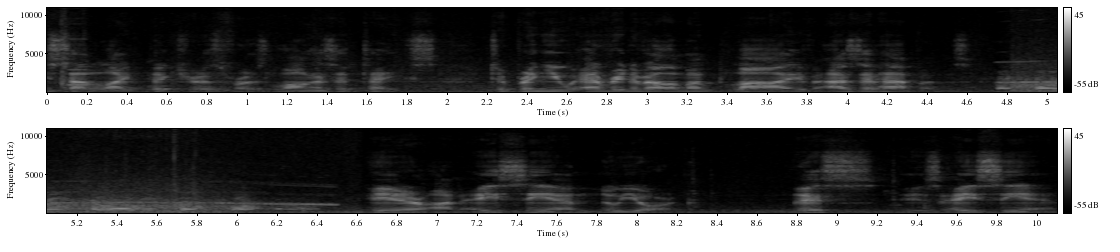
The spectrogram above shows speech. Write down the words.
Satellite pictures for as long as it takes to bring you every development live as it happens. Here on ACN New York. This is ACN.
